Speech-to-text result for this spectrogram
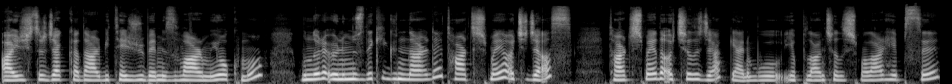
ayrıştıracak kadar bir tecrübemiz var mı yok mu? Bunları önümüzdeki günlerde tartışmaya açacağız. Tartışmaya da açılacak. Yani bu yapılan çalışmalar hepsi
